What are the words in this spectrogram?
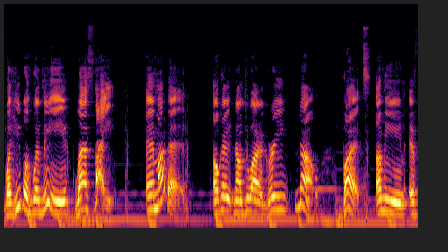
But he was with me last night in my bed. Okay, now do I agree? No, but I mean, if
